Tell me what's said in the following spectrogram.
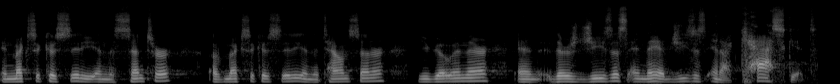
in Mexico City, in the center of Mexico City, in the town center. You go in there, and there's Jesus, and they have Jesus in a casket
